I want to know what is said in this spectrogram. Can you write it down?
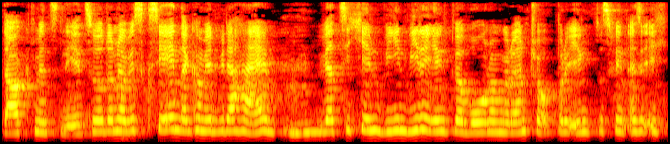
taugt mir jetzt nicht so, dann habe ich es gesehen, dann komme ich wieder heim. Mhm. Ich werde sicher in Wien wieder irgendwo eine Wohnung oder einen Job oder irgendwas finden. Also ich,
